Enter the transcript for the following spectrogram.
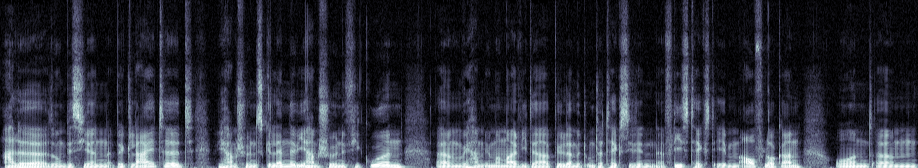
alle so ein bisschen begleitet. Wir haben schönes Gelände, wir haben schöne Figuren, ähm, wir haben immer mal wieder Bilder mit Untertext, die den äh, Fließtext eben auflockern. Und ähm,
